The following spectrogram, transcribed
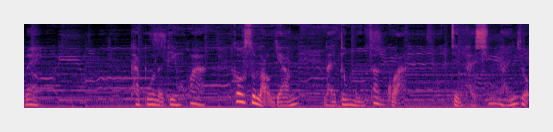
媚。她拨了电话，告诉老杨。来东门饭馆见她新男友。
